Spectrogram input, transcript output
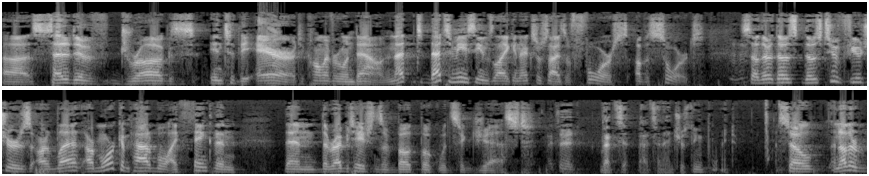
uh, sedative drugs into the air to calm everyone down. And that, that to me seems like an exercise of force of a sort. So those, those two futures are, le- are more compatible, I think, than, than the reputations of both book would suggest. That's, a, that's, a, that's an interesting point. So another,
